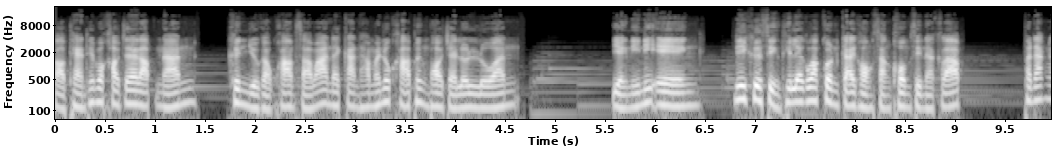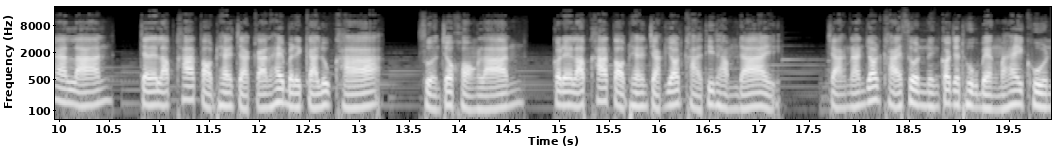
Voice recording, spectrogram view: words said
ตอบแทนที่พวกเขาจะได้รับนั้น ขึ้นอยู่กับความสามารถในการทำให้ลูกค้าพึงพอใจล้วนๆ อย่างนี้นี่เอง นี่คือสิ่งที่เรียกว่ากลไกของสังคมสินะครับ พนักงานร้านจะได้รับค่าตอบแทนจากการให้บริการลูกค้า ส่วนเจ้าของร้านก็ได้รับค่าตอบแทนจากยอดขายที่ทำได้ จากนั้นยอดขายส่วนหนึ่งก็จะถูกแบ่งมาให้คุณ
